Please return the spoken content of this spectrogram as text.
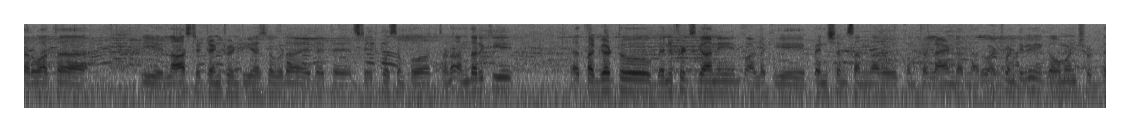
తర్వాత ఈ లాస్ట్ టెన్ ట్వంటీ ఇయర్స్లో కూడా ఏదైతే స్టేట్ కోసం పోరాడుతుండో అందరికీ తగ్గట్టు బెనిఫిట్స్ కానీ వాళ్ళకి పెన్షన్స్ అన్నారు కొంత ల్యాండ్ అన్నారు అటువంటివి government should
